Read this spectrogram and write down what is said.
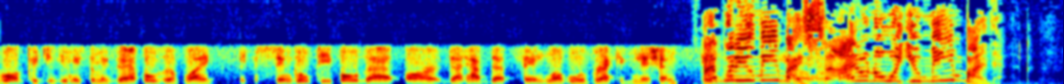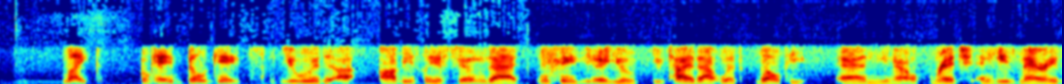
well, could you give me some examples of like single people that are that have that same level of recognition? Uh, what do you mean by, know, I don't know what you mean by that. Like okay, Bill Gates, you would uh, obviously assume that you know you you tie that with wealthy and you know rich, and he's married.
